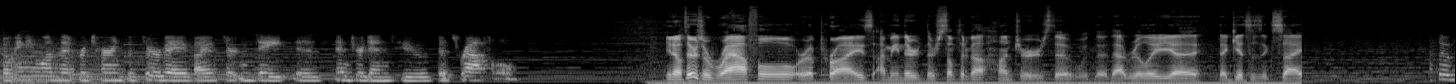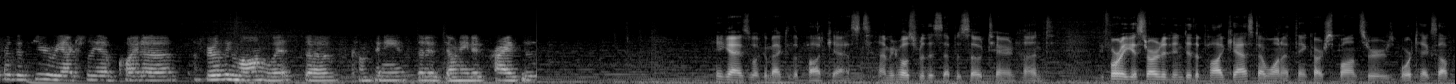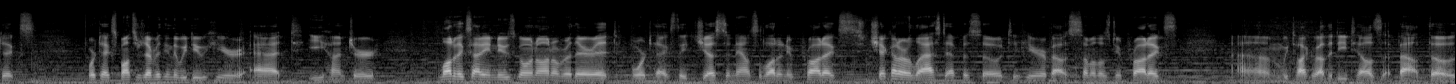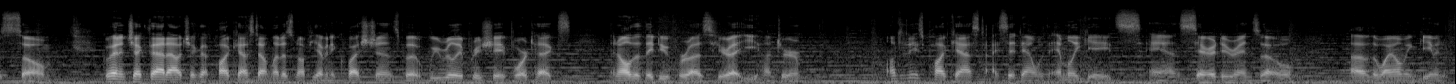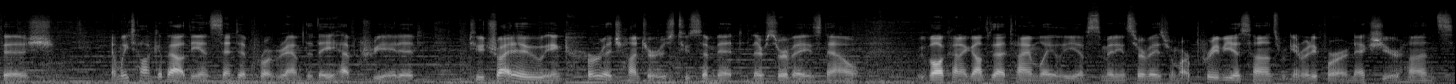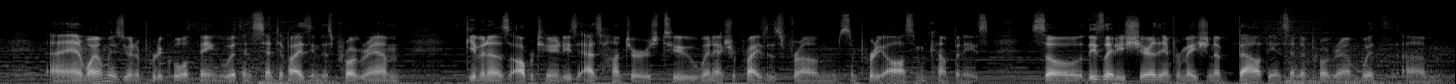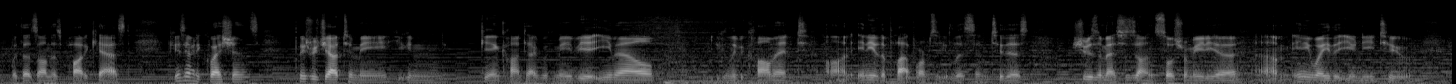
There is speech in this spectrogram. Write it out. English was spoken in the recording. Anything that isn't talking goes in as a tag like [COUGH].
So anyone that returns a survey by a certain date is entered into this raffle. You know, if there's a raffle or a prize, I mean, there, there's something about hunters that that really uh, that gets us excited. So for this year, we actually have quite a, a fairly long list of companies that have donated prizes. Hey guys, welcome back to the podcast. I'm your host for this episode, Taryn Hunt. Before I get started into the podcast, I want to thank our sponsors, Vortex Optics. Vortex sponsors everything that we do here at eHunter. A lot of exciting news going on over there at Vortex. They just announced a lot of new products. Check out our last episode to hear about some of those new products. Um, we talk about the details about those. So go ahead and check that out. Check that podcast out and let us know if you have any questions. But we really appreciate Vortex and all that they do for us here at eHunter. On today's podcast, I sit down with Emily Gates and Sarah DiRenzo of the Wyoming Game and Fish, and we talk about the incentive program that they have created to try to encourage hunters to submit their surveys. Now, we've all kind of gone through that time lately of submitting surveys from our previous hunts. We're getting ready for our next year hunts. Uh, and Wyoming is doing a pretty cool thing with incentivizing this program given us opportunities as hunters to win extra prizes from some pretty awesome companies. So these ladies share the information about the incentive program with um, with us on this podcast. If you guys have any questions, please reach out to me. You can get in contact with me via email. You can leave a comment on any of the platforms that you listen to this. Shoot us a message on social media, um, any way that you need to.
